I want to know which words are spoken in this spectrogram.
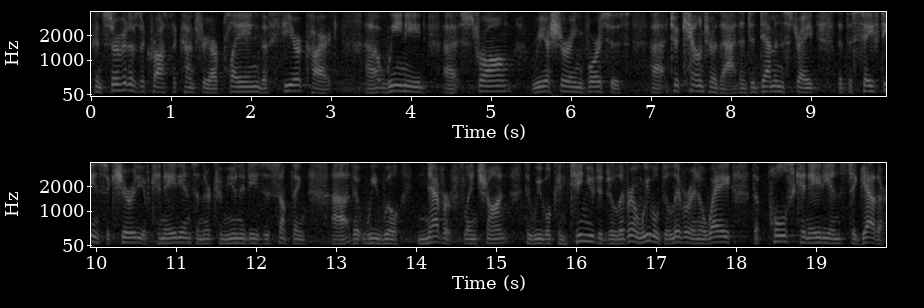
conservatives across the country are playing the fear card, uh, we need uh, strong, reassuring voices uh, to counter that and to demonstrate that the safety and security of Canadians and their communities is something uh, that we will never flinch on, that we will continue to deliver, and we will deliver in a way that pulls Canadians together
